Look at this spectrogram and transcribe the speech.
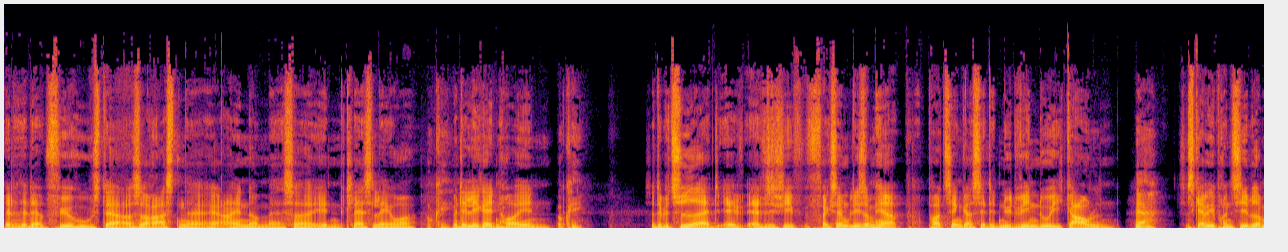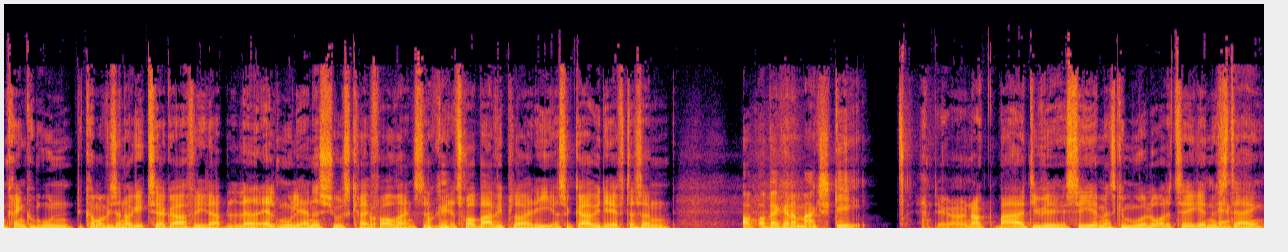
Eller det der fyrhus der, og så resten af, af ejendommen er så en klasse lavere. okay, Men det ligger i den høje ende. okay. Så det betyder, at, at hvis vi for eksempel ligesom her påtænker at sætte et nyt vindue i gavlen, Ja, så skal vi i princippet omkring kommunen. Det kommer vi så nok ikke til at gøre, fordi der er blevet lavet alt muligt andet tjusk her i forvejen. Så Okay. jeg tror bare, vi pløjer det i, og så gør vi det efter sådan... og, og hvad kan der max ske? Det er jo nok bare, at de vil sige, at man skal mure lortet til igen, hvis Ja. det er, ikke?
